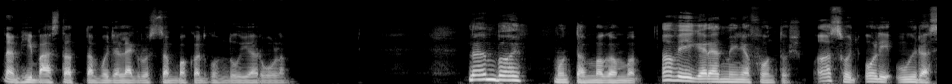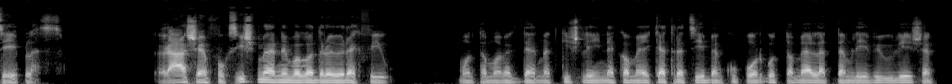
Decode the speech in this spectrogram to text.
Nem hibáztattam, hogy a legrosszabbakat gondolja rólam. Nem baj, mondtam magamban. A végeredmény a fontos. Az, hogy Oli újra szép lesz. Rá sem fogsz ismerni magadra, öreg fiú, mondtam a megdermet kis lénynek, amely ketrecében kuporgott a mellettem lévő ülésen,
